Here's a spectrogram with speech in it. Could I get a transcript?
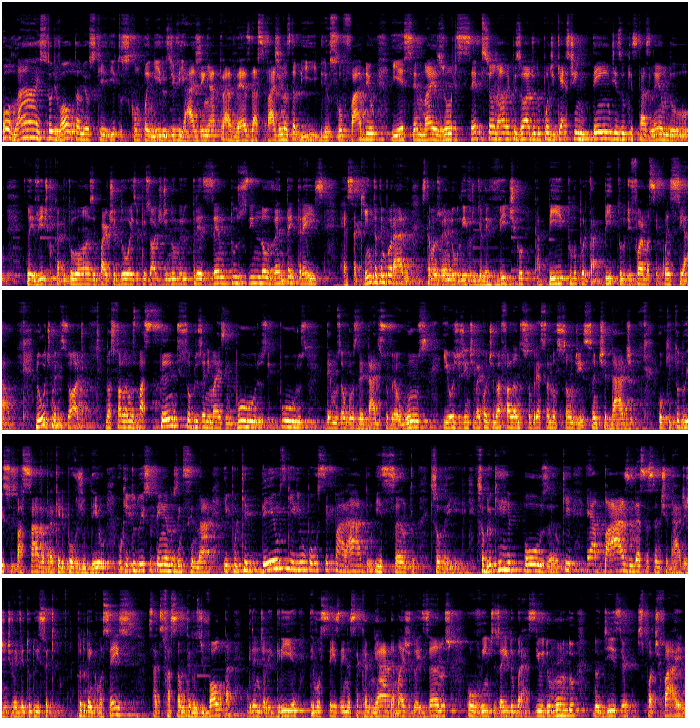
Olá, estou de volta, meus queridos companheiros de viagem através das páginas da Bíblia. Eu sou Fábio e esse é mais um excepcional episódio do podcast Entendes o que estás lendo? Levítico capítulo 11, parte 2, episódio de número 393. Essa quinta temporada estamos vendo o livro de Levítico capítulo por capítulo de forma sequencial. No último episódio, nós falamos bastante sobre os animais impuros e puros, demos alguns detalhes sobre alguns e hoje a gente vai continuar falando sobre essa noção de santidade, o que tudo isso passava para aquele povo judeu, o que tudo isso tem a nos ensinar e porque Deus queria um povo separado e santo sobre ele, sobre o que repousa, o que é a base dessa santidade. A gente vai ver tudo isso aqui. Tudo bem com vocês? Satisfação tê-los de volta, grande alegria ter vocês aí nessa caminhada, mais de dois anos, ouvintes aí do Brasil e do mundo, no Deezer, Spotify,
